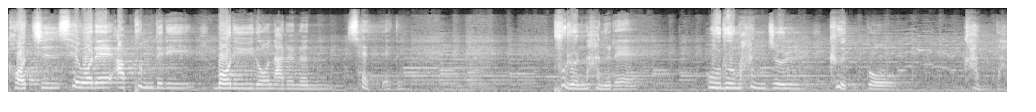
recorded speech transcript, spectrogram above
거친 세월의 아픔들이 머리 위로 나르는 새떼들 푸른 하늘에 울음 한 줄 긋고 간다.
